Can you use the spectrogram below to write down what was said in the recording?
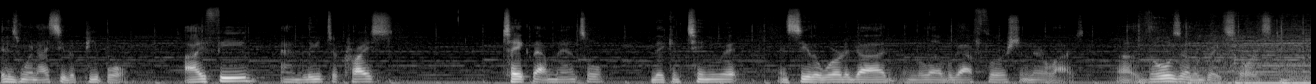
Is when I see the people I feed and lead to Christ take that mantle, they continue it, and see the Word of God and the love of God flourish in their lives. Uh, those are the great stories to me.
